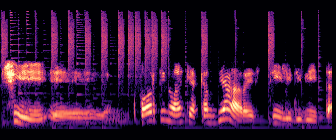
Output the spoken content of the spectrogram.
ci eh, portino anche a cambiare stili di vita,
